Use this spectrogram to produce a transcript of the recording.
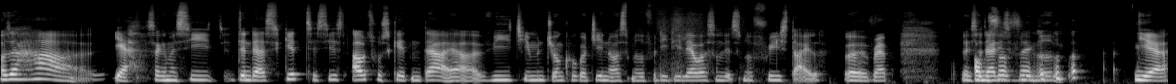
og så har, ja, så kan man sige, den der skit til sidst, outro-skitten, der er vi, Jim, Jungkook og Jin også med, fordi de laver sådan lidt sådan noget freestyle øh, rap. Så Om der er de så med. Ja,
